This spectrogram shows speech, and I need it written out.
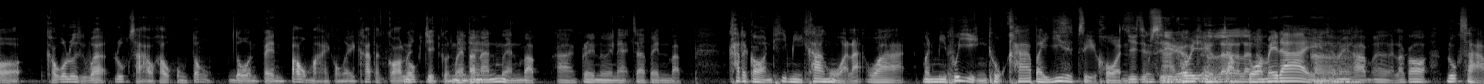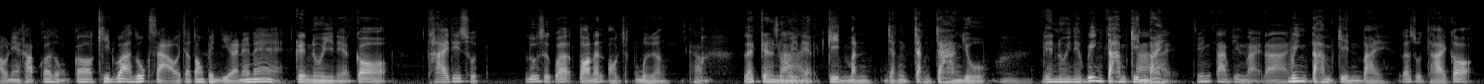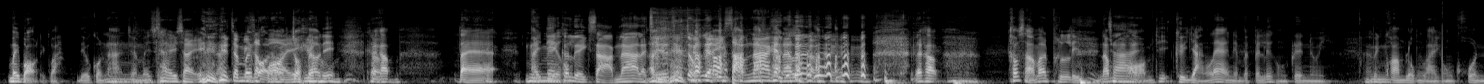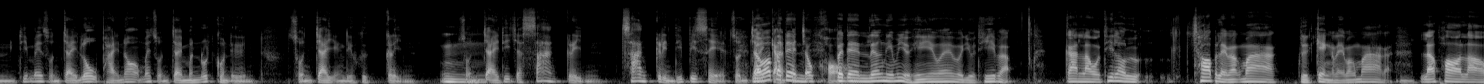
เขาก็รู้สึกว่าลูกสาวเขาคงต้องโดนเป็นเป้าหมายของไอ้ฆาตกรโรคจิตคนเหมือนี้นตอนแนั้นเหมือนแบบอ่าเกรนุยเนี่ยจะเป็นแบบ ฆาตกรที่มีค่าหัวละว่ามันมีผู้หญิงถูกฆ่าไป 24 คนยี่สิบสี่สี่เรื่โดองยยังจับแล้วตัวเนอะไม่ได้อ่าใช่ไหมครับเออแล้วก็ลูกสาวเนี่ยครับก็สงก็คิดว่าลูกสาวจะต้องเป็นเหยื่อแน่เกรนุยเนี่ยก็ท้ายที่สุดรู้สึกว่าตอนนั้นออกจากเมืองๆครับและเกรนุยใช่เนี่ยกลิ่นมันยังจางๆอยู่อืมเกรนุยเนี่ยวิ่งตามกลิ่นไปใช่วิ่งตามกลิ่นหมายได้ วิ่งตามกลิ่นไป แล้วสุดท้ายก็ไม่บอกดีกว่า เดี๋ยวคนอ่านจะไม่สนุกใช่ใช่จะมีไม่สบอกปอยจบเท่านี้นะครับ แต่ไอนี่เดีแม่ยงขก็องเหลืออีกสามหน้าแหละที่เหลืออีกสามหน้าแค่นั้นแหละนะครับเขาสามารถผลิตใช่น้ำหอมที่คืออย่างแรกเนี่ยมันเป็นเรื่องของเกรนุยเป็นความหลงไหลของคนที่ไม่สนใจโลกภายนอก ไม่สนใจมนุษย์คนอื่น สนใจอย่างเดียวคือกลิ่นอืมสนใจที่จะสร้างกลิ่น สร้างกลิ่นที่พิเศษ สนใจแต่ว่าการประเด็เป็นนเจ้าของประเด็นเรื่องนี้มันอยู่ที่นี่เว้ยมันอยู่ที่แบบ การเราที่เราชอบอะไรมากๆ หรือเก่งอะไรมากๆอะแล้วพอเรา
